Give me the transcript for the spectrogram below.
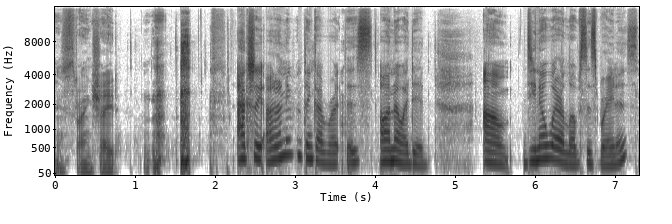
He's throwing shade. Actually, I don't even think I wrote this. Oh no, I did. Um, do you know where a lobster's brain is?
